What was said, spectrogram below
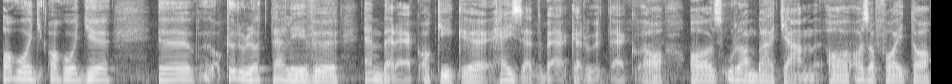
ahogy, ahogy a körülötte lévő emberek, akik helyzetbe kerültek, a, az urambátyám, a, az a fajta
